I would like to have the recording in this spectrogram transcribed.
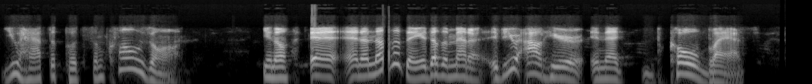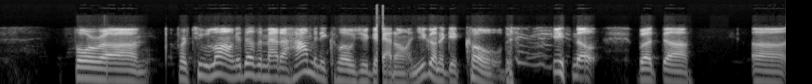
You have to put some clothes on. You know, and, and another thing, it doesn't matter if you're out here in that cold blast for um, for too long. It doesn't matter how many clothes you got on, you're gonna get cold. you know, but uh, uh,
